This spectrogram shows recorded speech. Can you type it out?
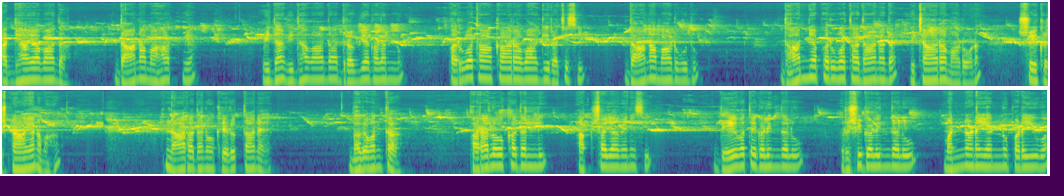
ಅಧ್ಯಾಯವಾದ ದಾನ ಮಹಾತ್ಮ್ಯ, ವಿಧ ವಿಧವಾದ ದ್ರವ್ಯಗಳನ್ನು ಪರ್ವತಾಕಾರವಾಗಿ ರಚಿಸಿ ದಾನ ಮಾಡುವುದು, ಧಾನ್ಯ ಪರ್ವತ ದಾನದ ವಿಚಾರ ಮಾಡೋಣ. ಶ್ರೀಕೃಷ್ಣಾಯ ನಮಃ. ನಾರದನು ಕೇಳುತ್ತಾನೆ, ಭಗವಂತ, ಪರಲೋಕದಲ್ಲಿ ಅಕ್ಷಯವೆನಿಸಿ, ದೇವತೆಗಳಿಂದಲೂ, ಋಷಿಗಳಿಂದಲೂ ಮನ್ನಣೆಯನ್ನು ಪಡೆಯುವ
